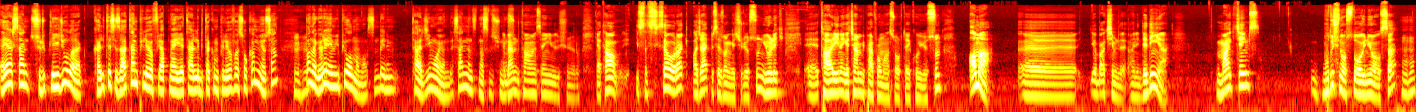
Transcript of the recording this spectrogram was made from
Eğer sen sürükleyici olarak kalitesi zaten playoff yapmaya yeterli bir takım playoff'a sokamıyorsan hı hı. bana göre MVP olmamalısın. Benim tercihim o yönde. Sen nasıl düşünüyorsun? Ben de tamamen senin gibi düşünüyorum. Ya tamam istatistiksel olarak acayip bir sezon geçiriyorsun. Euroleague e, tarihine geçen bir performans ortaya koyuyorsun. Ama e, ya bak şimdi hani dedin ya Mike James Buduşnos'ta oynuyor olsa hı hı.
